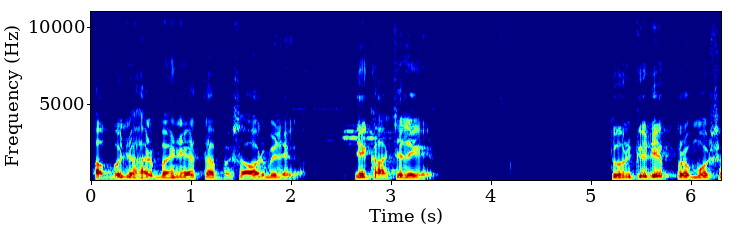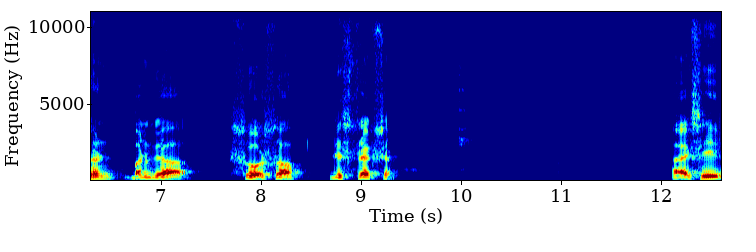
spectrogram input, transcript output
اب مجھے ہر مہینے اتنا پیسہ اور ملے گا۔ یہ کہاں چلے گئے؟ تو ان کے لیے پروموشن بن گیا، سورس آف ڈسٹریکشن۔ ایسی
